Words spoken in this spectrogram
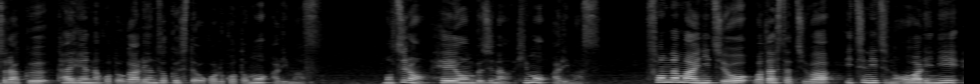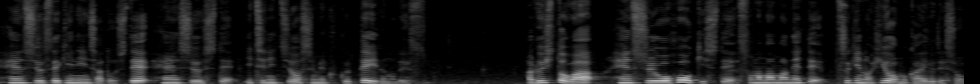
辛く大変なことが連続して起こることもあります。もちろん平穏無事な日もあります。そんな毎日を私たちは一日の終わりに編集責任者として編集して一日を締めくくっているのです。ある人は編集を放棄してそのまま寝て次の日を迎えるでしょう。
